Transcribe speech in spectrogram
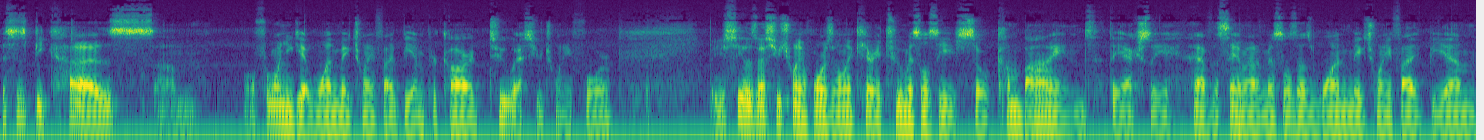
This is because, um, well, for one, you get one MiG-25BM per card, two Su-24. But you see those Su-24s, they only carry two missiles each, so combined, they actually have the same amount of missiles as one MiG-25BM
